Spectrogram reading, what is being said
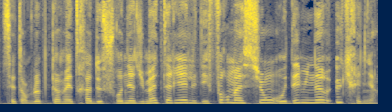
Cette enveloppe permettra de fournir du matériel et des formations aux démineurs ukrainiens.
